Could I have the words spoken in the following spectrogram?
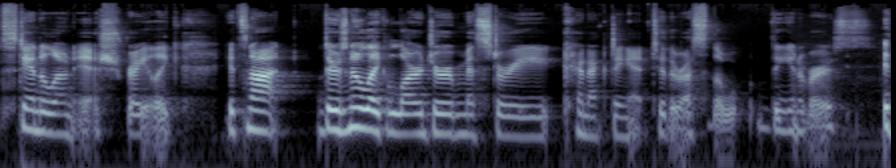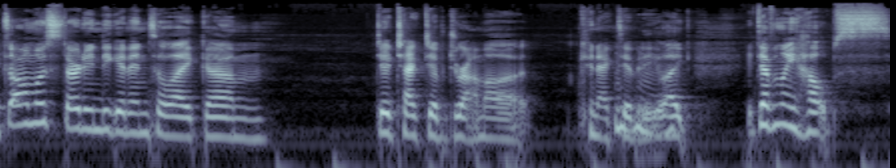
standalone ish, right? Like it's not. There's no like larger mystery connecting it to the rest of the the universe. it's almost starting to get into like um detective drama connectivity Mhm. like it definitely helps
